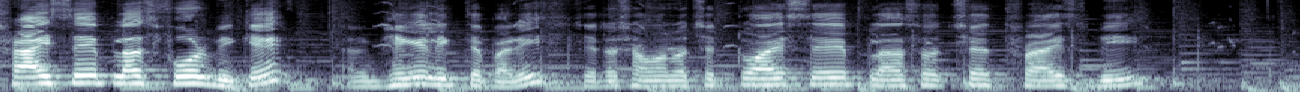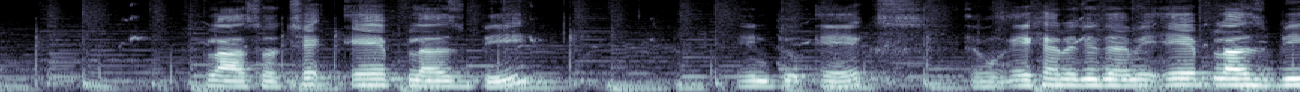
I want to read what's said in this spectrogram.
থ্রাইস এ প্লাস ফোর বিকে আমি ভেঙে লিখতে পারি, যেটা সমান হচ্ছে টোয়াইস এ প্লাস হচ্ছে থ্রাইস বি প্লাস হচ্ছে a plus b into x এবং এখানে যদি আমি এ প্লাস বি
